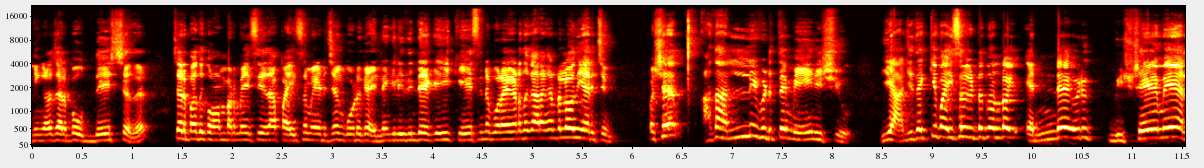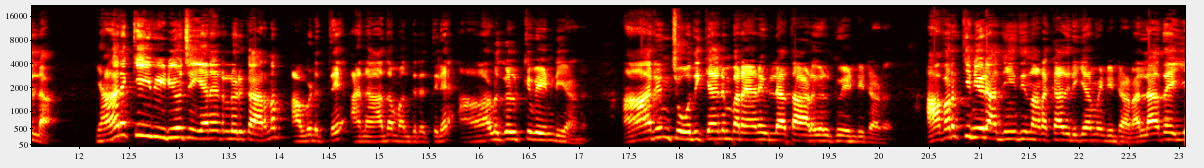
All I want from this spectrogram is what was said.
നിങ്ങൾ ചിലപ്പോൾ ഉദ്ദേശിച്ചത് ചിലപ്പോൾ അത് കോംപ്രമൈസ് ചെയ്താൽ പൈസ മേടിച്ചാൽ കൊടുക്കുക. ഇല്ലെങ്കിൽ ഇതിന്റെയൊക്കെ ഈ കേസിന്റെ പുറകെ കിടന്ന് കറങ്ങണ്ടല്ലോ എന്ന് വിചാരിച്ചു. പക്ഷെ അതല്ല ഇവിടുത്തെ മെയിൻ ഇഷ്യൂ ഈ അജിതയ്ക്ക് പൈസ കിട്ടുന്നുണ്ടോ? എന്റെ ഒരു വിഷയമേ അല്ല. ഞാനൊക്കെ ഈ വീഡിയോ ചെയ്യാനായിട്ടുള്ള ഒരു കാരണം അവിടുത്തെ അനാഥ മന്ദിരത്തിലെ ആളുകൾക്ക് വേണ്ടിയാണ്. ആരും ചോദിക്കാനും പറയാനും ഇല്ലാത്ത ആളുകൾക്ക് വേണ്ടിയിട്ടാണ്. അവർക്കിനി ഒരു അനീതി നടക്കാതിരിക്കാൻ വേണ്ടിയിട്ടാണ്. അല്ലാതെ ഈ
